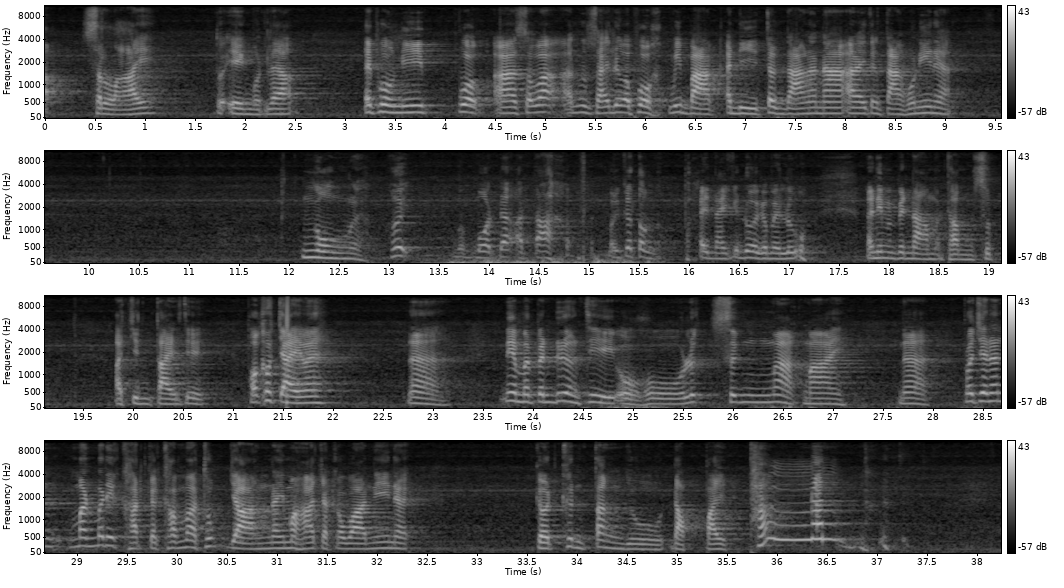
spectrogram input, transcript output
สลายตัวเองหมดแล้วไอ้พวกนี้พวกอาสวะอนุสัยหรือว่าพวกวิบากอดีตต่าง ๆ นานาอะไรต่าง ๆ พวกนี้เนี่ยงงเลยเฮ้ยหมดแล้วอัตตา มันก็ต้องไปไหนกันด้วยก็ไม่รู้ อันนี้มันเป็นนามธรรมสุดอจินไตยที่พอเข้าใจไหมนะ เนี่ยมันเป็นเรื่องที่โอ้โหลึกซึ้งมากมายนะเพราะฉะนั้นมันไม่ได้ขัดกับคำว่าทุกอย่างในมหาจักรวาลนี้เนี่ยเกิดขึ้นตั้งอยู่ดับไป ทั้งนั้น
